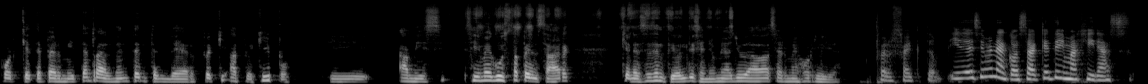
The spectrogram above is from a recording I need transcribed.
porque te permiten realmente entender a tu equipo. Y a mí sí me gusta pensar que en ese sentido el diseño me ha ayudado a ser mejor líder. Perfecto. Y decime una cosa, ¿qué te imaginas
